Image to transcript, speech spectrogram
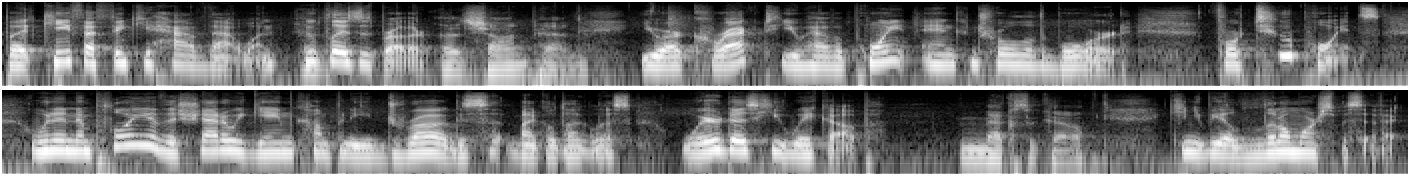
But Keith, I think you have that one. Who plays his brother? That's Sean Penn. You are correct. You have a point and control of the board. For two points, when an employee of the shadowy game company drugs Michael Douglas, where does he wake up? Mexico. Can you be a little more specific?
